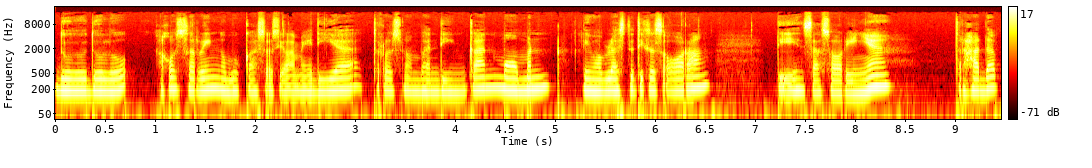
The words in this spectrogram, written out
dulu-dulu aku sering ngebuka sosial media terus membandingkan momen 15 detik seseorang di instastorynya terhadap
